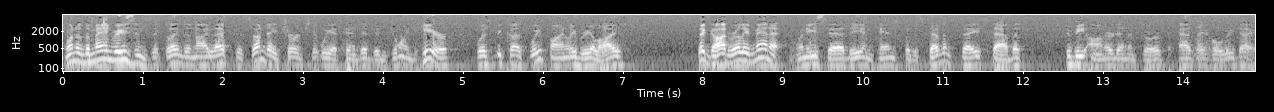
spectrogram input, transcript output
One of the main reasons that Glenda and I left the Sunday church that we attended and joined here was because we finally realized that God really meant it when He said He intends for the seventh day Sabbath to be honored and observed as a holy day.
